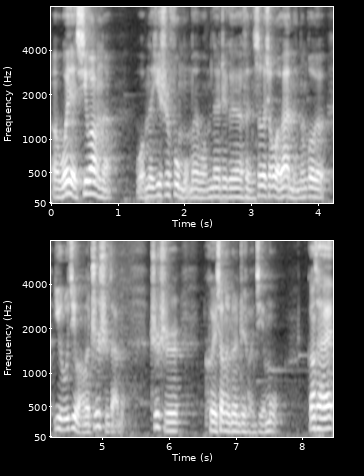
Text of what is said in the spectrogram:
呃，我也希望呢，我们的衣食父母们，我们的这个粉丝和小伙伴们能够一如既往的支持咱们，支持《科学相对论》这款节目。刚才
